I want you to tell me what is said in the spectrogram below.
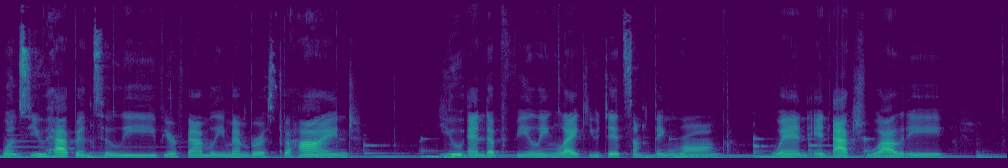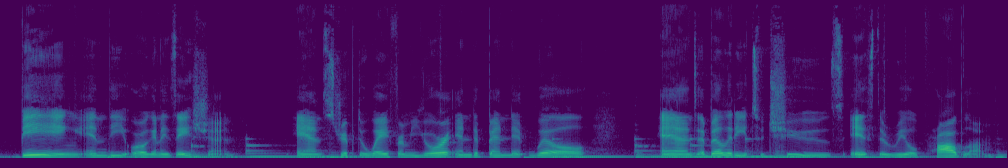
once you happen to leave your family members behind, you end up feeling like you did something wrong, when in actuality, being in the organization and stripped away from your independent will and ability to choose is the real problem.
